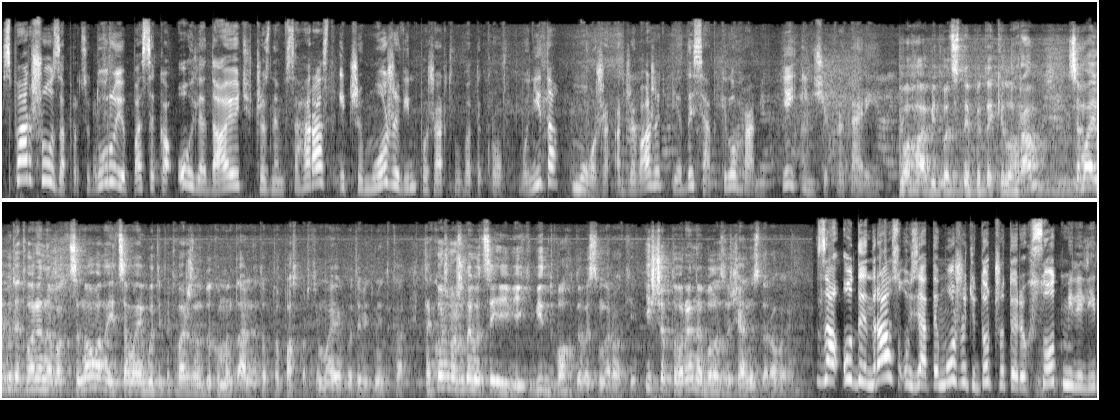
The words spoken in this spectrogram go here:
Спершу за процедурою песика оглядають, чи з ним все гаразд і чи може він пожертвувати кров. Боніта може, адже важить 50 кілограмів. Є й інші критерії. Вага від 25 кг. Це має бути тварина вакцинована і це має бути підтверджено документально, тобто в паспорті має бути відмітка. Також важливо це її вік від 2 до 8 років. І щоб тварина була звичайно здоровою. За один раз узяти можуть до 400 мл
